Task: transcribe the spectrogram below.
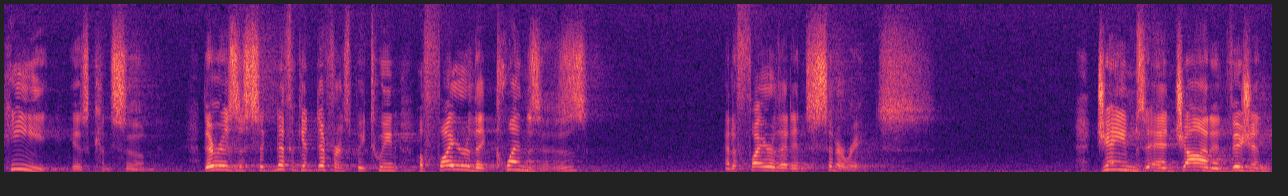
he is consumed. There is a significant difference between a fire that cleanses and a fire that incinerates. James and John envision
